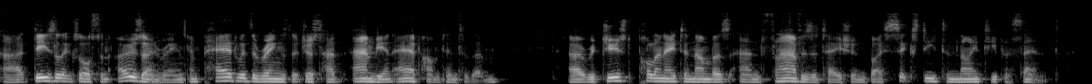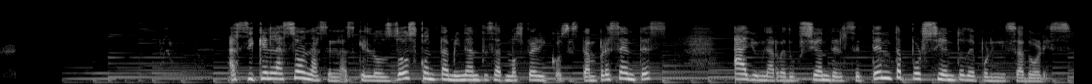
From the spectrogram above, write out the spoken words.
uh, diesel exhaust and ozone rings, compared with the rings that just had ambient air pumped into them, uh, reduced pollinator numbers and flower visitation by 60 to 90%. Así que en las zonas en las que los dos contaminantes atmosféricos están presentes, hay una reducción del 70% de polinizadores.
